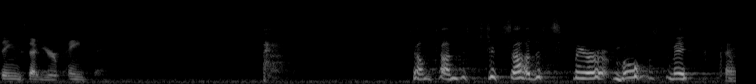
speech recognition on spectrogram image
things that you're painting. Sometimes it's just how the spirit moves me. Okay.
